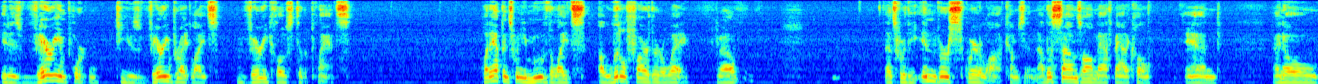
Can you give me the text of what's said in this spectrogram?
It is very important to use very bright lights very close to the plants. What happens when you move the lights a little farther away? Well, that's where the inverse square law comes in. Now, this sounds all mathematical, and I know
